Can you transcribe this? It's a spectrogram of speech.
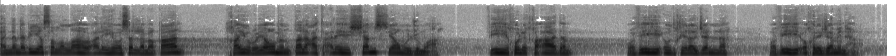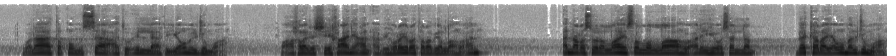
أن النبي صلى الله عليه وسلم قال خير يوم طلعت عليه الشمس يوم الجمعة فيه خلق آدم وفيه أدخل الجنة وفيه أخرج منها ولا تقوم الساعة إلا في يوم الجمعة وأخرج الشيخان عن أبي هريرة رضي الله عنه أن رسول الله صلى الله عليه وسلم ذكر يوم الجمعة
